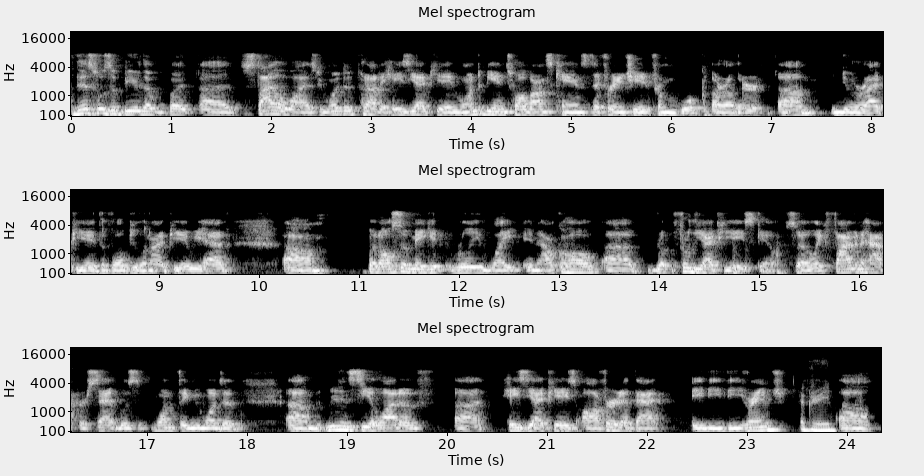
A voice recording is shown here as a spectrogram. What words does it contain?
this was a beer that, but uh, style wise, we wanted to put out a hazy IPA. We wanted to be in 12 ounce cans, differentiate from our other um, newer IPA, the Volpulent IPA we have. Um, but also make it really light in alcohol uh, for the IPA scale. So like five and a half percent was one thing we wanted to. Um, we didn't see a lot of uh, hazy IPAs offered at that ABV range. Agreed. Um,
